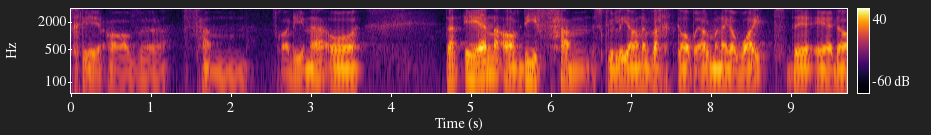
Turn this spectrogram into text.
tre av eh, fem fra dine. Og den ene av de fem skulle gjerne vært Gabriel, men jeg har White. Det er da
